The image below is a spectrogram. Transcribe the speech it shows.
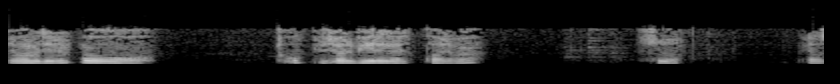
devam edelim. Oo. Çok güzel bir yere geldik galiba. Su. Biraz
